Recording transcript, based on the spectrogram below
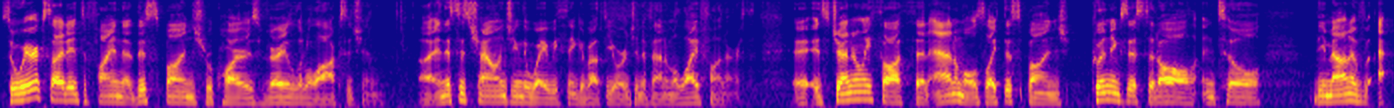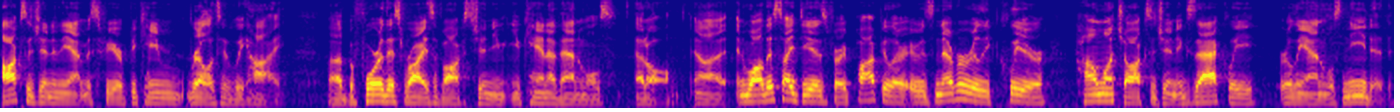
So we're excited to find that this sponge requires very little oxygen. Uh, and this is challenging the way we think about the origin of animal life on Earth. It's generally thought that animals, like this sponge, couldn't exist at all until the amount of oxygen in the atmosphere became relatively high. Uh, before this rise of oxygen, you, you can't have animals at all. Uh, and while this idea is very popular, it was never really clear how much oxygen exactly early animals needed.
